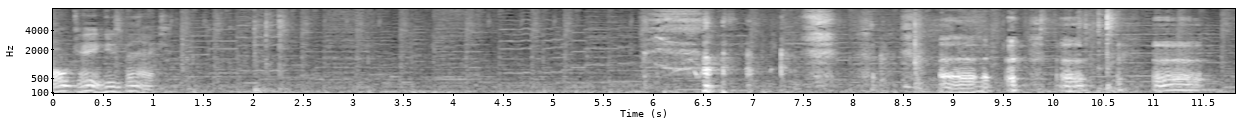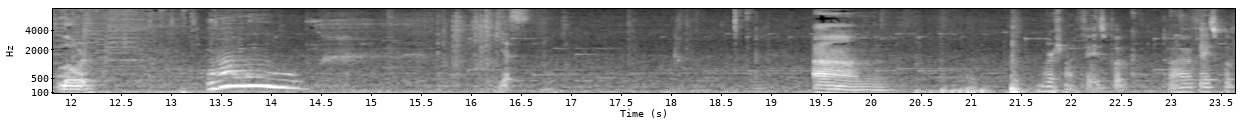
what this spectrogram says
Okay, he's back. Lord. Yes. Um, where's my Facebook? Do I have a Facebook?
